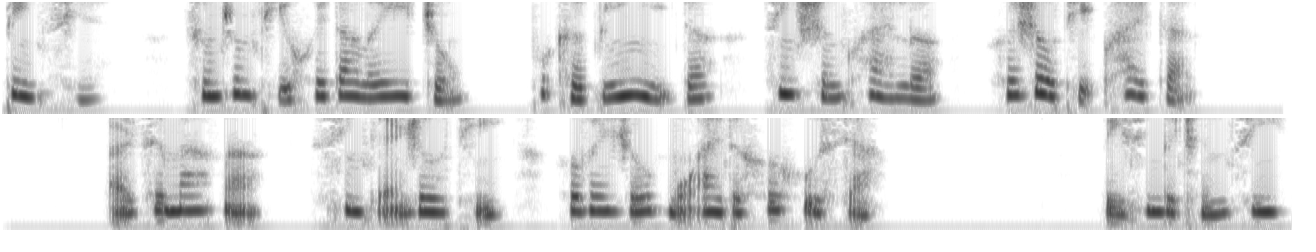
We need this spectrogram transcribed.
并且从中体会到了一种不可比拟的精神快乐和肉体快感。而在妈妈性感肉体和温柔母爱的呵护下，李欣的成绩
